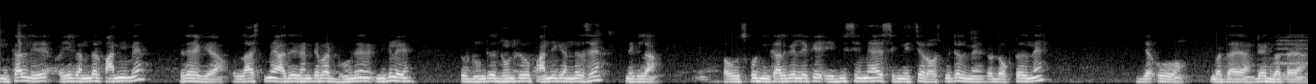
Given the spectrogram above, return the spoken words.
निकाल लिए और एक अंदर पानी में रह गया और लास्ट में आधे घंटे बाद ढूँढने निकले तो ढूंढते ढूंढते वो पानी के अंदर से निकला और उसको निकाल के लेके एबीसी में आए सिग्नेचर हॉस्पिटल में तो डॉक्टर ने वो बताया डेट बताया।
